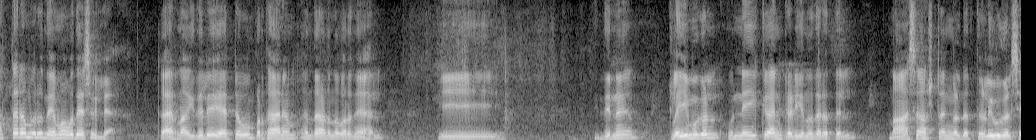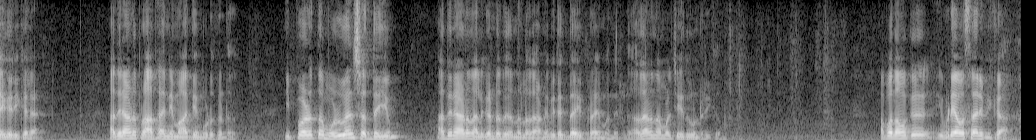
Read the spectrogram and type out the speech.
അത്തരം ഒരു നിയമോപദേശമില്ല കാരണം ഇതിൽ ഏറ്റവും പ്രധാനം എന്താണെന്ന് പറഞ്ഞാൽ ഈ ഇതിന് ക്ലെയിമുകൾ ഉന്നയിക്കാൻ കഴിയുന്ന തരത്തിൽ നാശനഷ്ടങ്ങളുടെ തെളിവുകൾ ശേഖരിക്കലാണ്. അതിനാണ് പ്രാധാന്യം ആദ്യം കൊടുക്കേണ്ടത്. ഇപ്പോഴത്തെ മുഴുവൻ ശ്രദ്ധയും അതിനാണ് നൽകേണ്ടത് എന്നുള്ളതാണ് വിദഗ്ധ അഭിപ്രായം വന്നിട്ടുള്ളത്. അതാണ് നമ്മൾ ചെയ്തുകൊണ്ടിരിക്കുന്നത്. അപ്പോൾ നമുക്ക് ഇവിടെ അവസാനിപ്പിക്കാം.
